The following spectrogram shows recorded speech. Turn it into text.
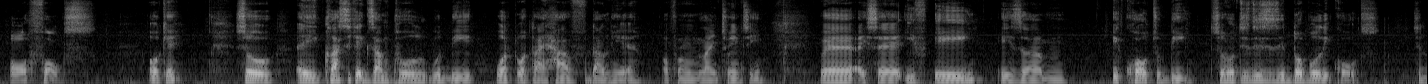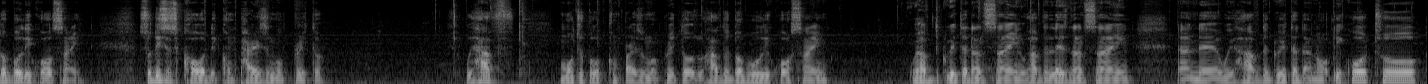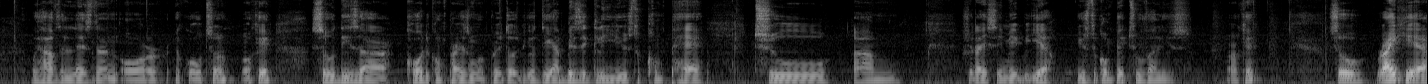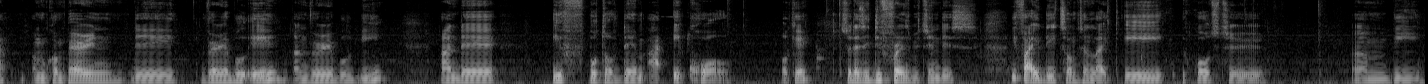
or false. Okay? So a classic example would be what what i have down here from line 20 where i say if a is um equal to b. So notice this is a double equals it's a double equal sign. So this is called the comparison operator. We have multiple comparison operators. We have the double equal sign. We have the greater than sign. We have the less than sign and uh, we have the greater than or equal to we have the less than or equal to okay? So these are called the comparison operators because they are basically used to compare two um should i say maybe yeah used to compare two values okay? So right here i'm comparing the variable a and variable b. And uh, if both of them are equal okay? So there's a difference between this. If i did something like a equals to um, b.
